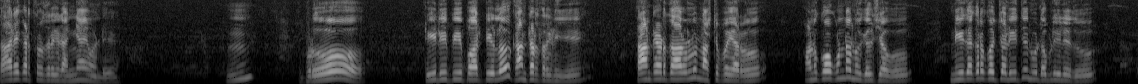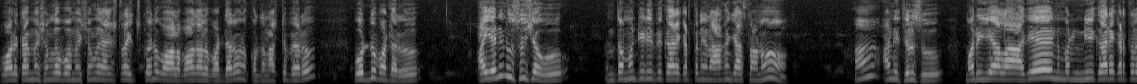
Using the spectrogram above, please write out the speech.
కార్యకర్తలు జరిగిన అన్యాయం అండి? ఇప్పుడు టీడీపీ పార్టీలో కాంట్రాక్ట్ జరిగినాయి. కాంట్రాక్ట్దారులు నష్టపోయారు. అనుకోకుండా నువ్వు గెలిచావు. నీ దగ్గరకు వచ్చి అడిగితే నువ్వు డబ్బులు ఇవ్వలేదు. వాళ్ళు కమిషన్లో బొమిషన్లో ఎక్స్ట్రా ఇచ్చుకొని వాళ్ళ బాధలు పడ్డారు కొంత నష్టపోయారు ఒడ్డు పడ్డారు. అవన్నీ నువ్వు చూసావు ఇంతమంది టీడీపీ కార్యకర్త నేను ఆకం చేస్తాను అని తెలుసు. మరి ఇలా అదే మరి నీ కార్యకర్తల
